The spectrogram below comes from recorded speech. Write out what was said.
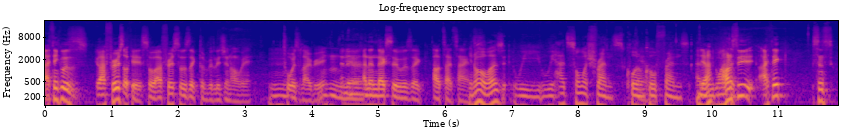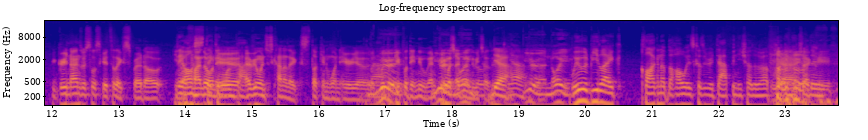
I think it was at first okay. So at first it was like the religion hallway towards the library, Mhm, And then yeah. and then next it was like outside science. You know what it was? We we had so much friends, quote unquote friends. And Yeah. we'd want to- Honestly, I think since grade nines were so scared to like spread out, you They know, all find their own stick in one area, pack. everyone just kind of like stuck in one area Yeah. with We the people they knew, and we pretty much everyone knew annoying, each other. Yeah. yeah. You were annoying. We would be like clogging up the hallways because we were dapping each other up, hugging Yeah, each other.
